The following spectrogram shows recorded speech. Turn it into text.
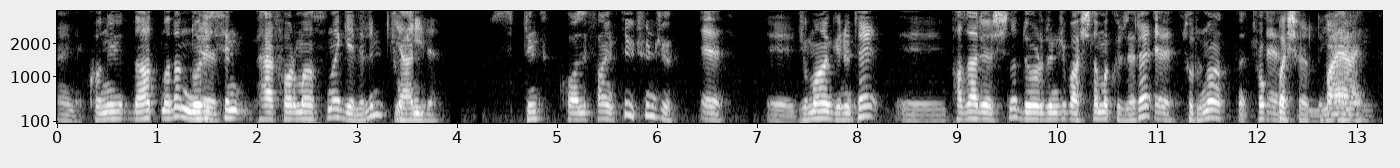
Yani konuyu dağıtmadan Norris'in performansına gelelim. Çok yani iyiydi. Sprint Qualifying'de üçüncü. Evet. E, Cuma günü de e, pazar yarışına dördüncü başlamak üzere Evet. turunu attı. Çok Evet. başarılı. Bayağı yani, iyi.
